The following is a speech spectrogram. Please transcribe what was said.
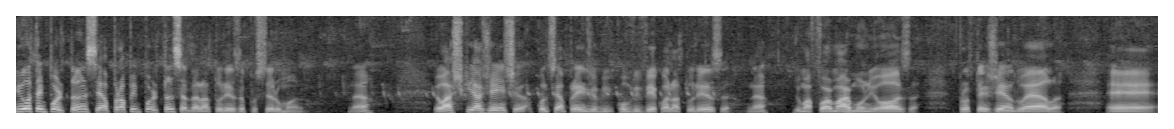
E outra importância é a própria importância da natureza para o ser humano. Né? Eu acho que a gente, quando você aprende a conviver com a natureza, né, de uma forma harmoniosa, protegendo ela é,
